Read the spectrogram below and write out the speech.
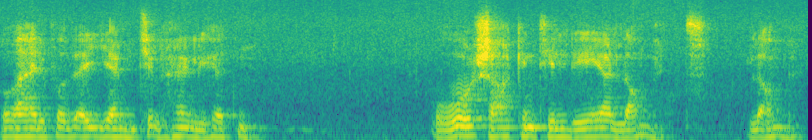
å være på vei hjem til herligheten. Årsaken til det er lammet. Lammet.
